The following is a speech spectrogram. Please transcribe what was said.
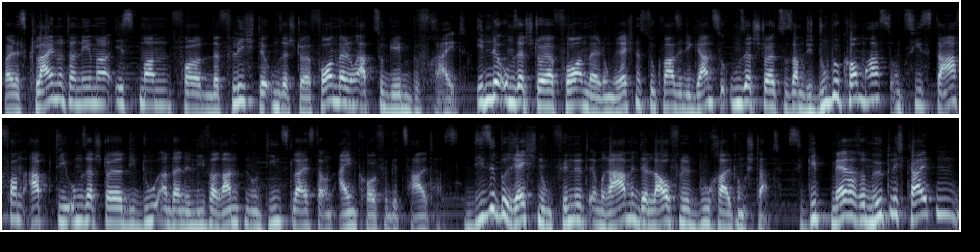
weil als Kleinunternehmer ist man von der Pflicht, der Umsatzsteuervoranmeldung abzugeben, befreit. In der Umsatzsteuervoranmeldung rechnest du quasi die ganze Umsatzsteuer zusammen, die du bekommen hast und ziehst davon ab die Umsatzsteuer, die du an deine Lieferanten und Dienstleister und Einkäufe gezahlt hast. Diese Berechnung findet im Rahmen der laufenden Buchhaltung statt. Es gibt mehrere Möglichkeiten,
